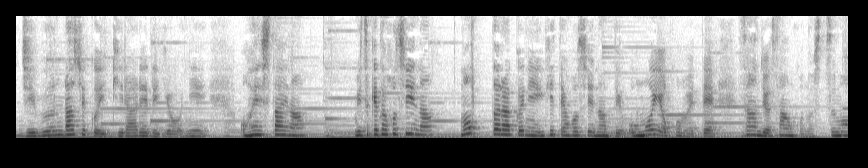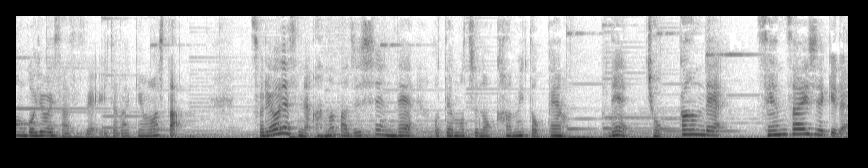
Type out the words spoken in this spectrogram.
自分らしく生きられるように応援したいな見つけてほしいなもっと楽に生きてほしいなっていう思いを込めて33個の質問をご用意させていただきました。それをですねあなた自身でお手持ちの紙とペンで直感で潜在意識で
